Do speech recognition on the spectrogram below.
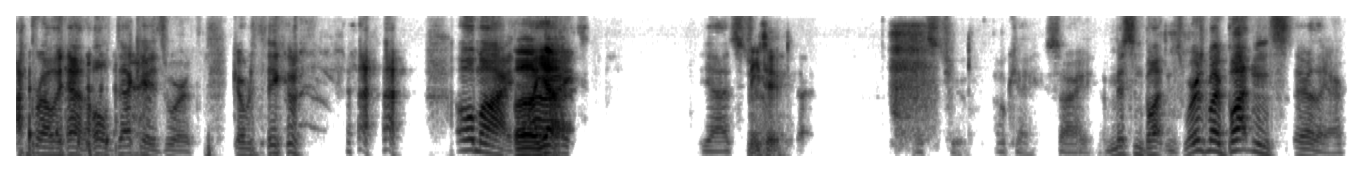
I probably had a whole decade's worth. Come to think of it. oh my. Oh uh, yeah. Right. Yeah, it's true. Me too. That's true. Okay, sorry, I'm missing buttons. Where's my buttons? There they are.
